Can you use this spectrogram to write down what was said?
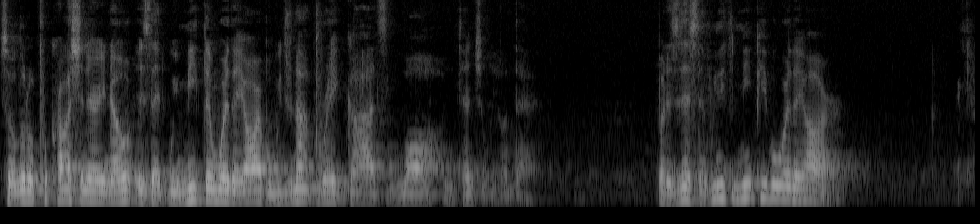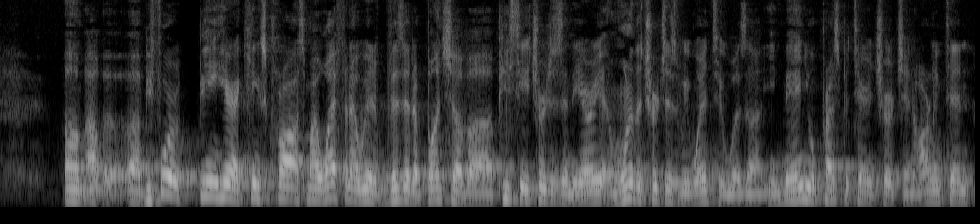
So, a little precautionary note is that we meet them where they are, but we do not break God's law intentionally on that. But is this that we need to meet people where they are. Um, uh, uh, before being here at King's Cross, my wife and I we had visited a bunch of uh, PCA churches in the area, and one of the churches we went to was uh, Emmanuel Presbyterian Church in Arlington,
